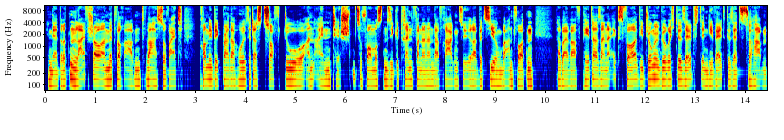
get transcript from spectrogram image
In der dritten Live-Show am Mittwochabend war es soweit. Promi Big Brother holte das Zoff-Duo an einen Tisch. Zuvor mussten sie getrennt voneinander Fragen zu ihrer Beziehung beantworten. Dabei warf Peter seiner Ex vor, die Dschungelgerüchte selbst in die Welt gesetzt zu haben.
